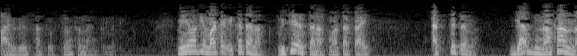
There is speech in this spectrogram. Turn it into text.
ආයුර්වේද සතුටුව සඳහන් කරලා තියෙනවා. මේ වගේ මට එක තැනක් විශේෂ තැනක් මතකයි ඇත්තටම ගැබ් නසන්න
